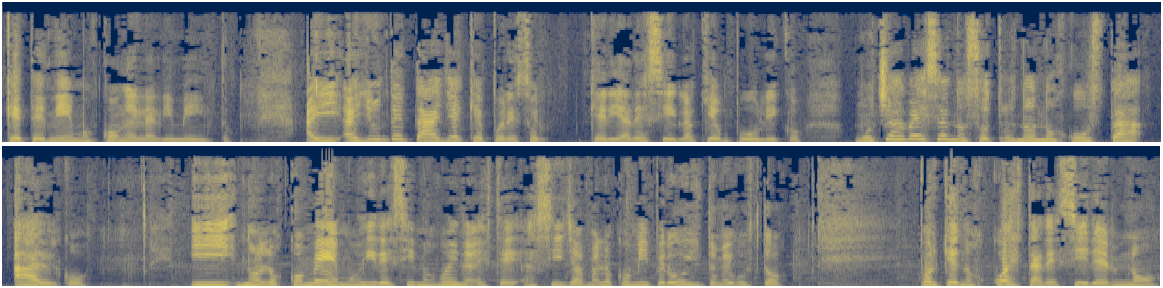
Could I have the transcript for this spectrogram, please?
que tenemos con el alimento. Hay, hay un detalle que por eso quería decirlo aquí en público. Muchas veces nosotros no nos gusta algo y nos lo comemos y decimos, bueno, este, así ya me lo comí, pero uy, no me gustó. Porque nos cuesta decir el no.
